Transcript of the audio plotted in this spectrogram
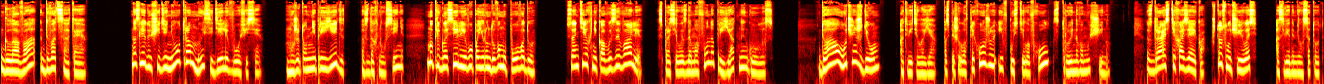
Глава 20. На следующий день утром мы сидели в офисе. «Может, он не приедет?» — вздохнул Сеня. «Мы пригласили его по ерундовому поводу». «Сантехника вызывали?» — спросил из домофона приятный голос. «Да, очень ждем», — ответила я, поспешила в прихожую и впустила в холл стройного мужчину. «Здрасте, хозяйка, что случилось?» — осведомился тот.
